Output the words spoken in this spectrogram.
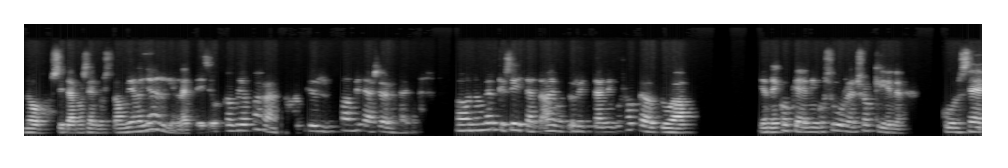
no, sitä masennusta on vielä jäljellä, että ei se olekaan vielä parantunut. Kyllä se vaan mitään syönnäitä. Vaan on merkki siitä, että aivot yrittää niin kuin sopeutua ja ne kokee niin kuin suuren shokin, kun se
